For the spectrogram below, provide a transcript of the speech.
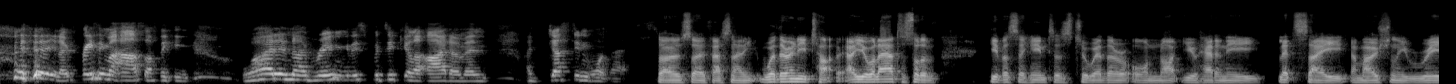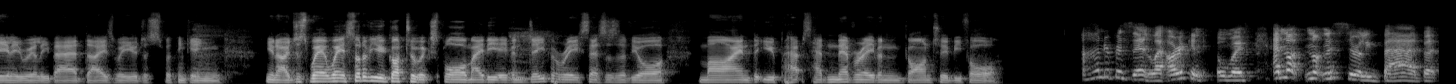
you know freezing my ass off thinking why didn't i bring this particular item? And i just didn't want that. So so fascinating. Were there any time are you allowed to sort of give us a hint as to whether or not you had any let's say emotionally really really bad days where you just were thinking you know just where where sort of you got to explore maybe even deeper recesses of your mind that you perhaps had never even gone to before? 100% like i reckon almost and not not necessarily bad but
